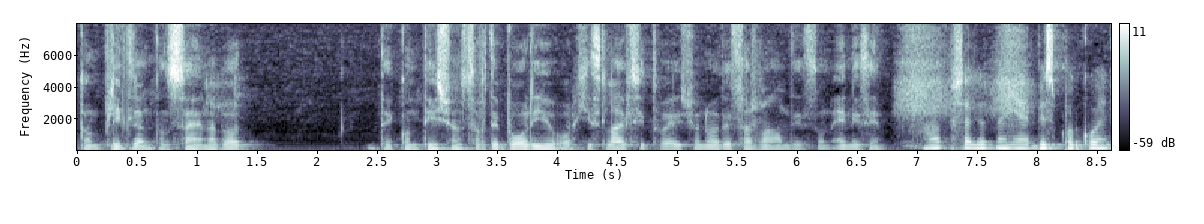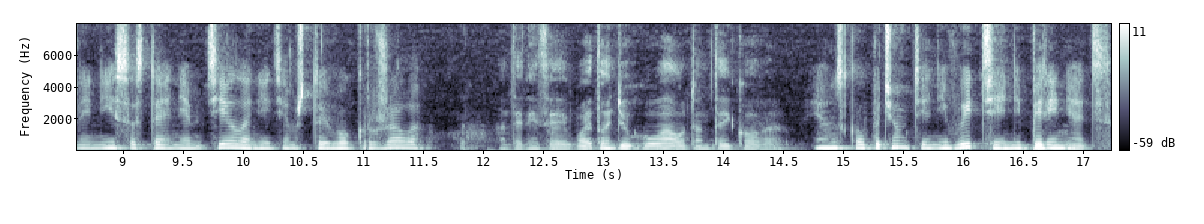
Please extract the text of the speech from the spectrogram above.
completely unconcerned about the conditions of the body or his life situation or the surroundings or anything. Абсолютно не обеспокоенный ни состоянием тела, ни тем, что его окружало. And then he said, Why don't you go out and take over? И он сказал, почему тебе не выйти и не перенять?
